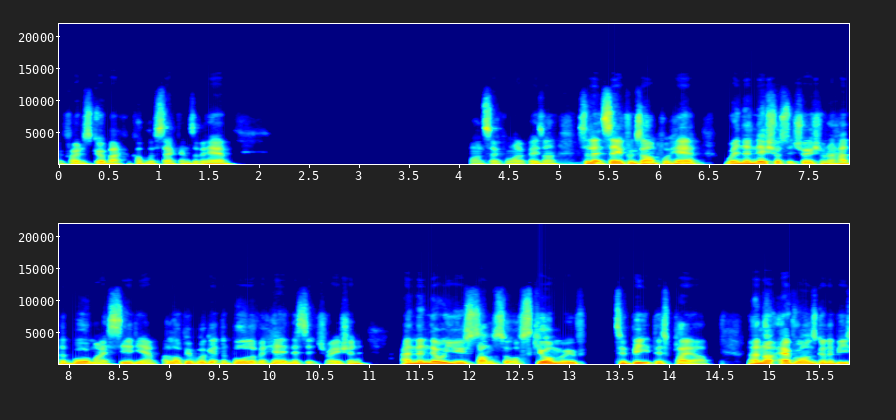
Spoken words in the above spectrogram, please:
if I just go back a couple of seconds over here, one second while it plays on. So let's say, for example, here, when the initial situation when I had the ball, my CDM, a lot of people get the ball over here in this situation, and then they'll use some sort of skill move to beat this player. Now, not everyone's going to be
